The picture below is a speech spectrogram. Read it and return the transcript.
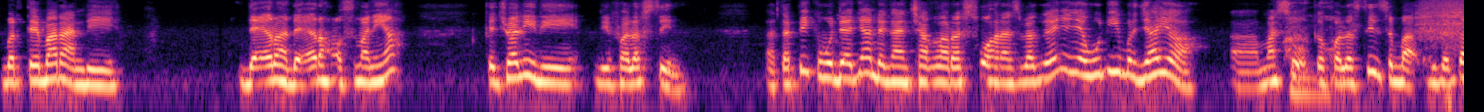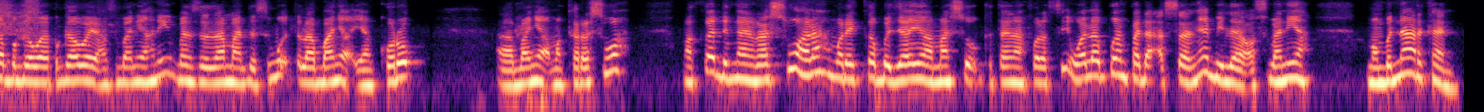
bertebaran di daerah-daerah Osmaniyah kecuali di di Palestin. Uh, tapi kemudiannya dengan cara rasuah dan sebagainya Yahudi berjaya uh, masuk ke Palestin sebab kita tahu pegawai-pegawai sebenarnya ni pada zaman tersebut telah banyak yang korup, uh, banyak makan rasuah. Maka dengan rasuah lah mereka berjaya masuk ke tanah Palestin walaupun pada asalnya bila Osmaniyah membenarkan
